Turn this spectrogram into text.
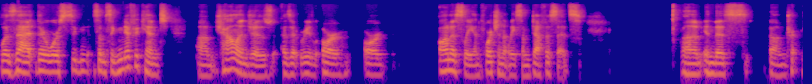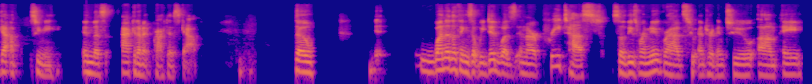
was that there were sig- some significant um, challenges as it re- or or honestly, unfortunately, some deficits um, in this um, tra- gap. Excuse me, in this academic practice gap. So. One of the things that we did was in our pre-test so these were new grads who entered into um, a,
